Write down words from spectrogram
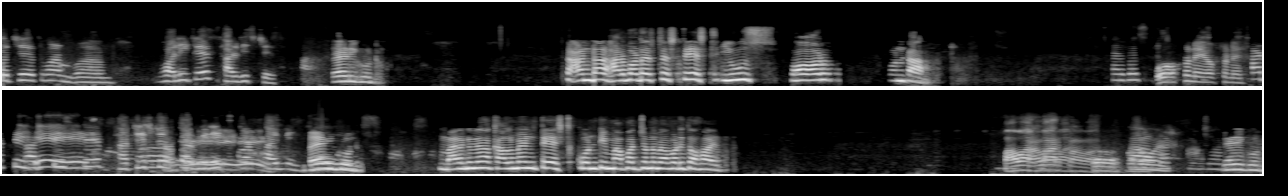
হচ্ছে তোমার volley test service test very good under Herbert test test use for কোনটা টেস্ট কোনটি মাপার জন্য ব্যবহৃত হয় power power very good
